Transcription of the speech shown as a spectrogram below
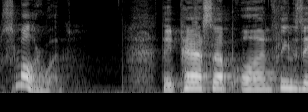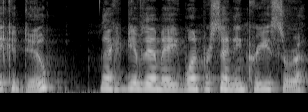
smaller ones. They pass up on things they could do that could give them a 1% increase or a,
